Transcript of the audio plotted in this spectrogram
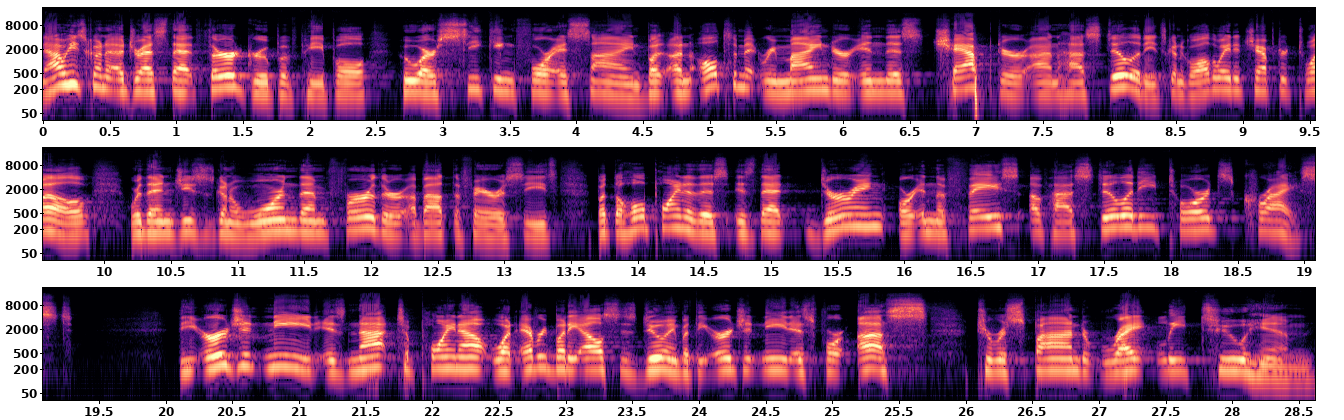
Now he's going to address that third group of people who are seeking for a sign. But an ultimate reminder in this chapter on hostility, it's going to go all the way to chapter 12, where then Jesus is going to warn them further about the Pharisees. But the whole point of this is that during or in the face of hostility towards Christ, the urgent need is not to point out what everybody else is doing, but the urgent need is for us to respond rightly to Him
